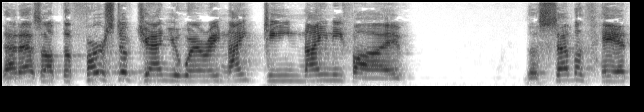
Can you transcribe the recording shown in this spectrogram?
that as of the 1st of January 1995, the seventh head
